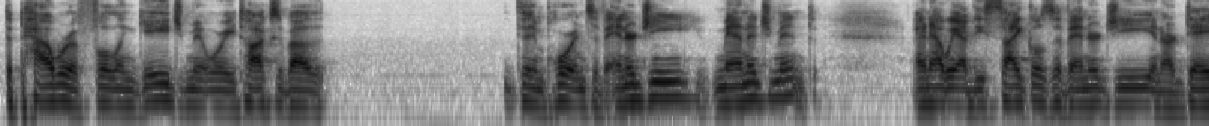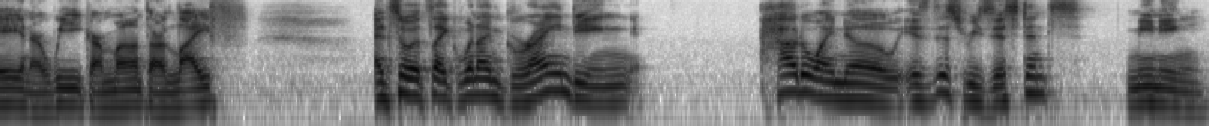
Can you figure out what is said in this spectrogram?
The Power of Full Engagement, where he talks about the importance of energy management and how we have these cycles of energy in our day, in our week, our month, our life. And so it's like when I'm grinding, how do I know is this resistance, meaning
